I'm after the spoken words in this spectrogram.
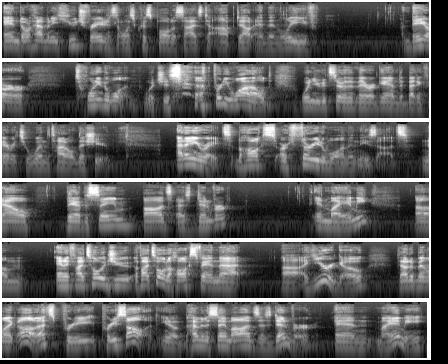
and don't have any huge free agents unless Chris Paul decides to opt out and then leave, they are 20 to 1, which is pretty wild when you consider that they're, again, the betting favorite to win the title this year. At any rate, the Hawks are 30 to 1 in these odds. Now, they have the same odds as Denver and Miami. Um, and if I told you, if I told a Hawks fan that uh, a year ago, that would have been like, oh, that's pretty pretty solid. You know, having the same odds as Denver and Miami,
